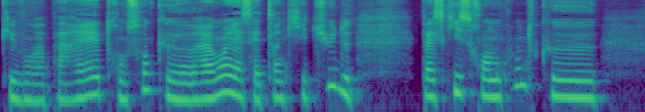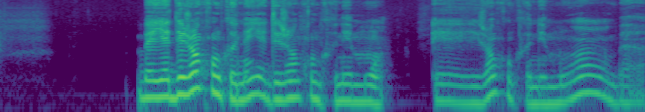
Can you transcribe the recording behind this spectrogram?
qui vont apparaître. On sent que vraiment, il y a cette inquiétude, parce qu'ils se rendent compte que ben, il y a des gens qu'on connaît, il y a des gens qu'on connaît moins. Et les gens qu'on connaît moins, ben,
